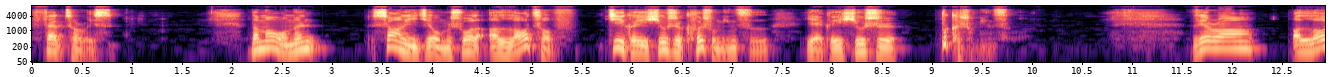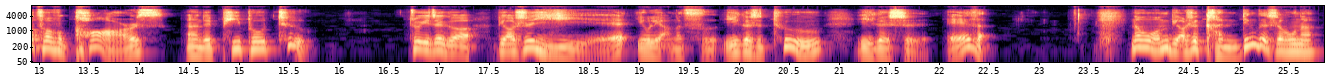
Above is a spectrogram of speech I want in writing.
factories。那么我们上一节我们说了 a lot of，既可以修饰可数名词，也可以修饰不可数名词。There are a lot of cars and people too。 注意这个表示也有两个词，一个是 to，一个是 either。那么我们表示肯定的时候呢，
